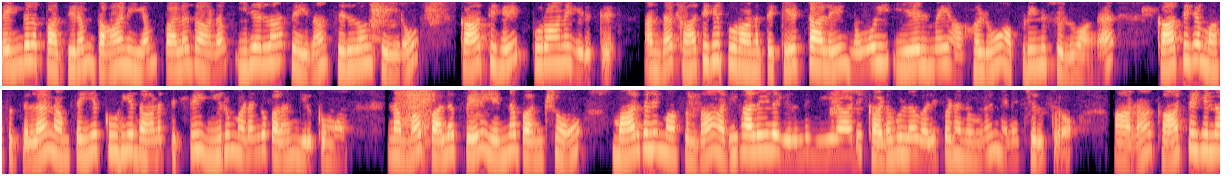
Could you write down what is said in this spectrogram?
வெங்கல பாத்திரம் தானியம் பலதானம் இதெல்லாம் செய்தான் செல்வம் செய்யறோம் கார்த்திகை புராணம் இருக்கு. அந்த கார்த்திகை புராணத்தை கேட்டாலே நோய் ஏழ்மை அகலும் அப்படின்னு சொல்லுவாங்க. கார்த்திகை மாசத்துல நாம் செய்யக்கூடிய தானத்துக்கு இரு மடங்கு பலன் இருக்குமாம். நம்ம பல பேர் என்ன பண்றோம்? மார்கழி மாசம்தான் அதிகாலையில எழுந்து நீராடி கடவுளை வழிபடணும்னு நினைச்சிருக்கிறோம். ஆனா கார்த்திகையில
